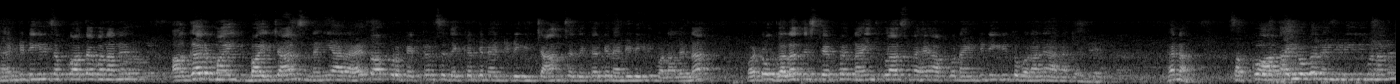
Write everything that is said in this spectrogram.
90 डिग्री सबको आता है बनाने। अगर माई बाई चांस नहीं आ रहा है तो आप प्रोटेक्टर से देख करके 90 डिग्री चाँद से देख करके 90 डिग्री बना लेना। बट वो गलत स्टेप है। नाइन्थ क्लास में है। आपको 90 डिग्री तो बनाने आना चाहिए। है ना? सबको आता ही होगा 90 डिग्री बनाने।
